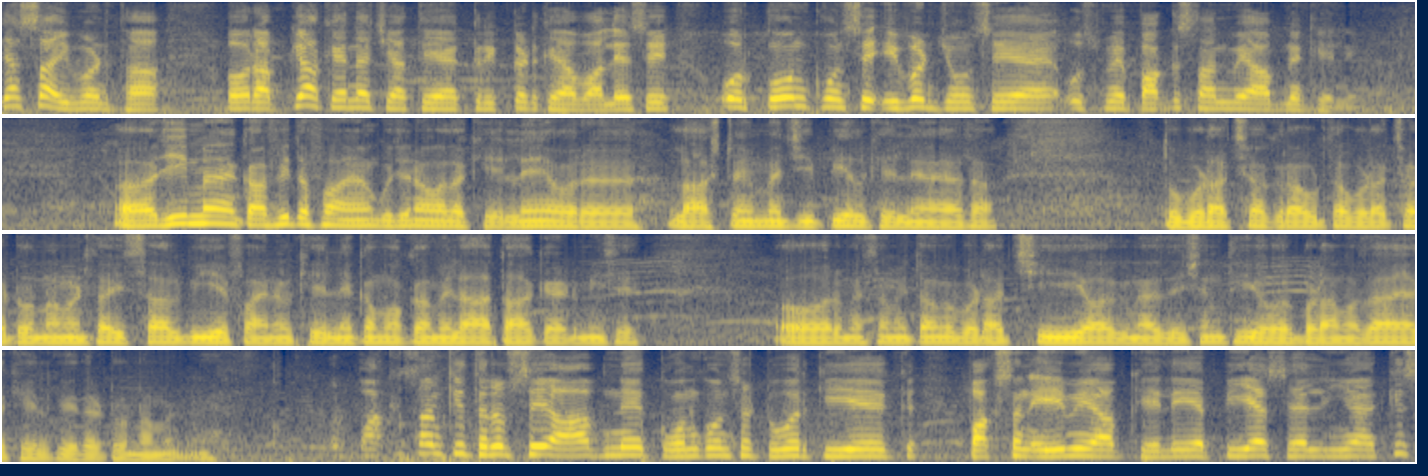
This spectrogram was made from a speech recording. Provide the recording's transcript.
कैसा इवेंट था? और आप क्या कहना चाहते हैं क्रिकेट के हवाले से? और कौन कौन से इवेंट जो से है उसमें पाकिस्तान में आपने खेले? जी मैं काफ़ी दफ़ा आया हूँ गुजरावाला खेलने और लास्ट टाइम मैं जी पी एल खेलने आया था। तो बड़ा अच्छा क्राउड था बड़ा अच्छा टूर्नामेंट था। इस साल भी ये फाइनल खेलने का मौका मिला था अकेडमी से। और मैं समझता हूँ कि बड़ा अच्छी ऑर्गेनाइजेशन थी और बड़ा मज़ा आया खेल के इधर टूर्नामेंट में। पाकिस्तान की तरफ़ से आपने कौन कौन सा टूर किए? पाकिस्तान ए में आप खेले या पी एस एल या किस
